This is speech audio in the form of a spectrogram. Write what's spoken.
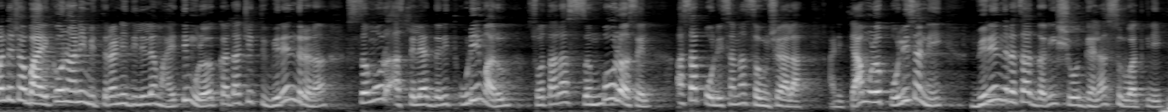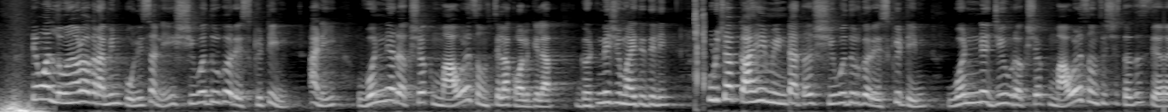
पण त्याच्या बायकोनं आणि मित्रांनी दिलेल्या माहितीमुळं कदाचित वीरेंद्रनं समोर असलेल्या दरीत उडी मारून स्वतःला संपवलं असेल असा पोलिसांना संशय आला. आणि त्यामुळं पोलिसांनी वीरेंद्रचा दरी शोध घ्यायला सुरुवात केली. तेव्हा लोणावळा ग्रामीण पोलिसांनी शिवदुर्ग रेस्क्यू टीम आणि वन्यरक्षक मावळ संस्थेला कॉल केला. घटनेची माहिती दिली. पुढच्या काही मिनिटातच शिवदुर्ग रेस्क्यू टीम वन्यजीव रक्षक मावळ संस्थेचे सदस्य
